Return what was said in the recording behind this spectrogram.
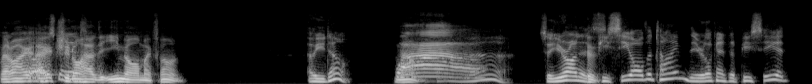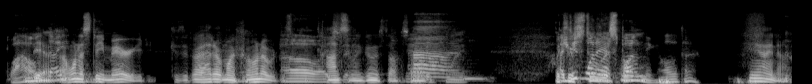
I, don't, I, Oh, I I actually don't ask- have the email on my phone. Oh, you don't? No. wow. Ah. So you're on the PC all the time? You're looking at the PC at wow. yeah, midnight? I want to stay married because if I had it on my phone, I would just Oh, be constantly doing stuff. So, Yeah. yeah, point. Um, But I you're did still wanna one- responding all the time. Yeah, I know.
